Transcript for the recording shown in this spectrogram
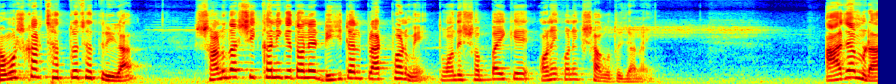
নমস্কার ছাত্রছাত্রীরা, সানুদার শিক্ষানিকেতনের ডিজিটাল প্ল্যাটফর্মে তোমাদের সবাইকে অনেক অনেক স্বাগত জানাই। আজ আমরা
